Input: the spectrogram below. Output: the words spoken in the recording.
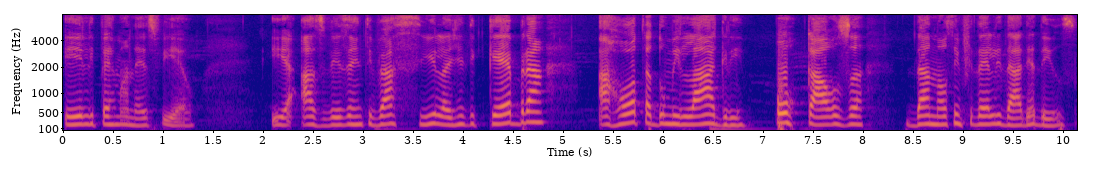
ele permanece fiel. E às vezes a gente vacila, a gente quebra a rota do milagre por causa da nossa infidelidade a Deus.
